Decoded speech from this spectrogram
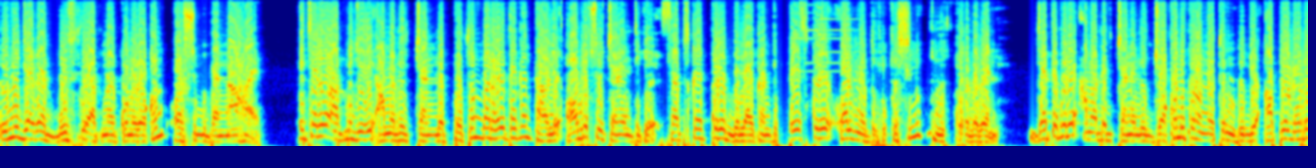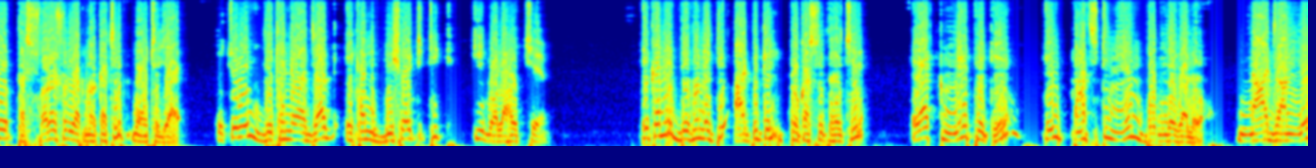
কোনো জায়গায় বুঝতে আপনার কোনো রকম অসুবিধা না হয়। এছাড়াও আপনি যদি আমাদের চ্যানেলে প্রথমবার হয়ে থাকেন, তাহলে অবশ্যই চ্যানেলটিকে সাবস্ক্রাইব করে বেল আইকনটি প্রেস করে অল নোটিফিকেশনে ক্লিক করে দেবেন, যাতে করে আমাদের চ্যানেলে যখনই কোনো নতুন ভিডিও আপলোড হবে, তা সরাসরি আপনার কাছে পৌঁছে যায়। তো চলুন দেখে নেওয়া যাক এখানে বিষয়টি ঠিক কি বলা হচ্ছে। এখানে দেখুন একটি আর্টিকেল প্রকাশিত হয়েছে। এক মে থেকে এই পাঁচটি নিয়ম বদলে গেল। না জানলে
